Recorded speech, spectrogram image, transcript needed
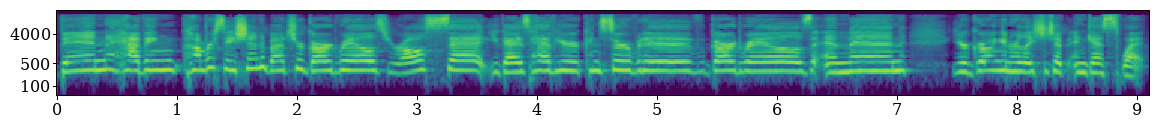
been having conversation about your guardrails. You're all set. You guys have your conservative guardrails and then you're growing in relationship and guess what?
